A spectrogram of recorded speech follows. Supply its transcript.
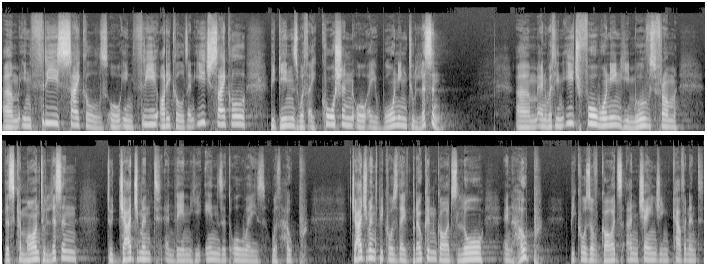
um, in three cycles or in three oracles. And each cycle begins with a caution or a warning to listen. Um, and within each forewarning, he moves from this command to listen to judgment, and then he ends it always with hope. Judgment because they've broken God's law and hope because of God's unchanging covenant,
